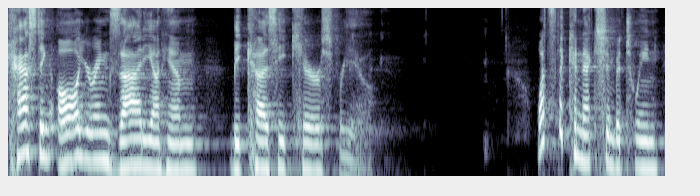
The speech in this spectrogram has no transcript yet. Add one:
casting all your anxiety on him because he cares for you. What's the connection between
